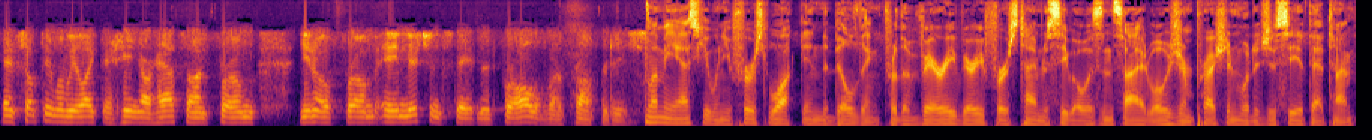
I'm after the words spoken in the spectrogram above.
and something that we like to hang our hats on from you know from a mission statement for all of our properties. Let me ask you: When you first walked in the building for the very, very first time to see what was inside, what was your impression? What did you see at that time?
